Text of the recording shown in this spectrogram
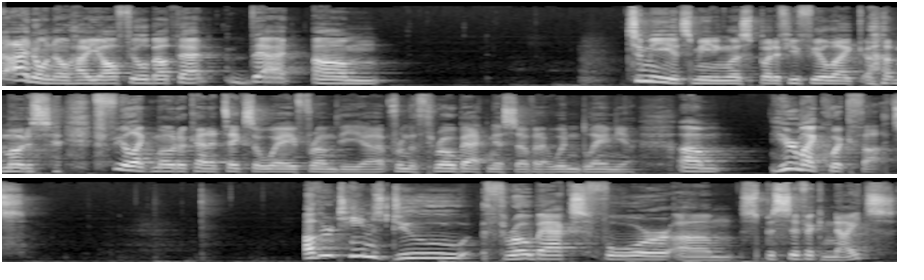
I don't know how y'all feel about that. That um, to me, it's meaningless. But if you feel like uh, Moda, feel like Moda kind of takes away from the uh, from the throwbackness of it, I wouldn't blame you. Um, here are my quick thoughts. Other teams do throwbacks for um, specific nights.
